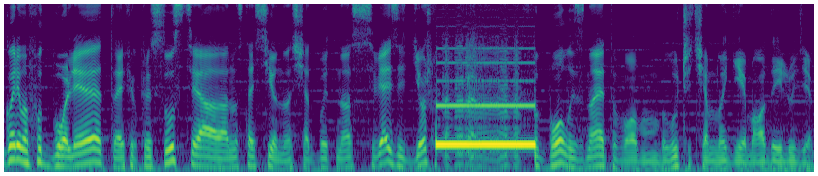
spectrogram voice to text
Поговорим о футболе, это эффект присутствия. Анастасия у нас сейчас будет на связи. Девушка, которая любит футбол и знает его лучше, чем многие молодые люди.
